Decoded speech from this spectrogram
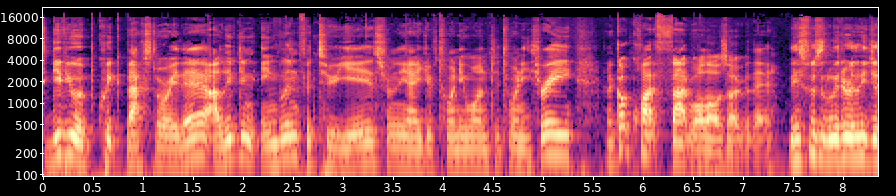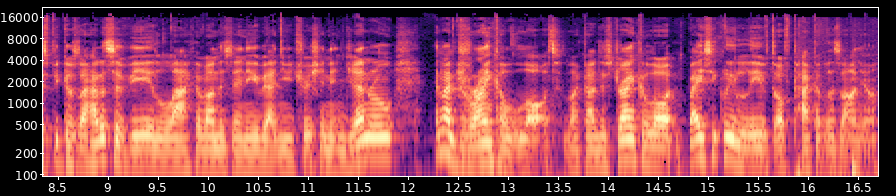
To give you a quick backstory there, I lived in England for two years from the age of 21 to 23, and I got quite fat while I was over there. This was literally just because I had a severe lack of understanding about nutrition in general, and I drank a lot. Like, I just drank a lot, basically lived off packet lasagna.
